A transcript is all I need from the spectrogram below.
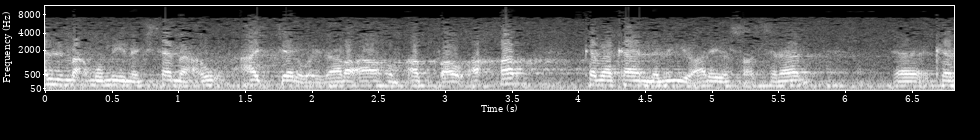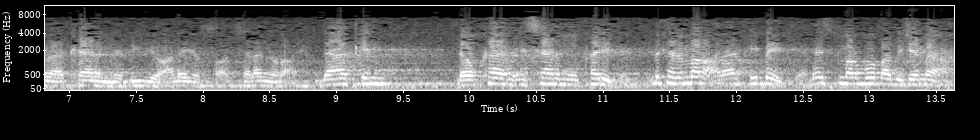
المأمومين اجتمعوا عجل وإذا رآهم أبطأوا أخر كما كان النبي عليه الصلاة والسلام كما كان النبي عليه الصلاة والسلام يراعي. لكن لو كان الإنسان منفردا مثل المرأة الآن في بيتها ليست مربوطة بجماعة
